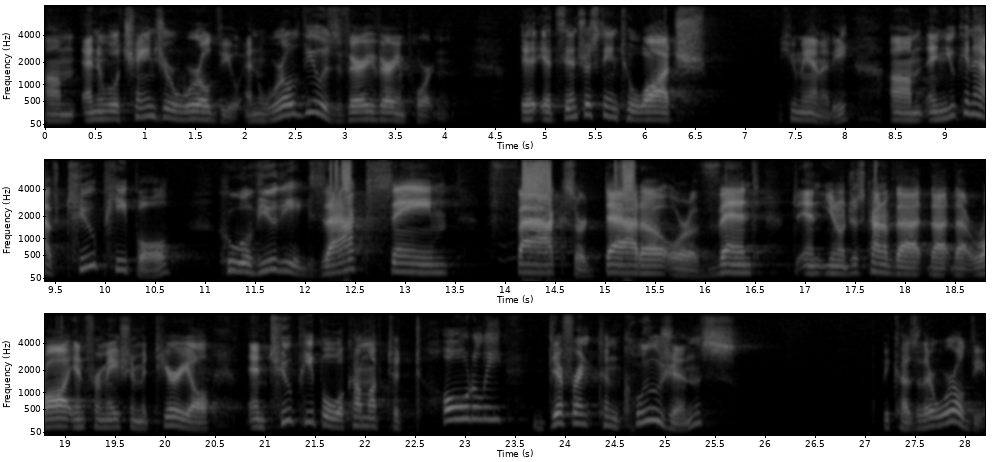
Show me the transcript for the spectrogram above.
Um, and it will change your worldview. And worldview is very, very important. It, it's interesting to watch humanity, um, and you can have two people who will view the exact same facts or data or event and you know just kind of that, that, that raw information material and two people will come up to totally different conclusions because of their worldview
